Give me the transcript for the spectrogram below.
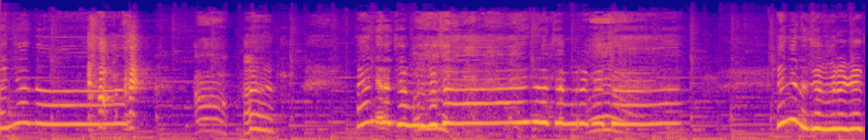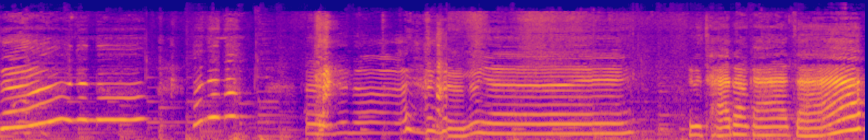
안녕누. 아! 아, 안녕누 잡으러 가자. 안녕누 잡으러 가자. 안녕누 잡으러 가자. 안녕누. 안녕누. 안녕누. 연우야. 우리 자러 가자.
